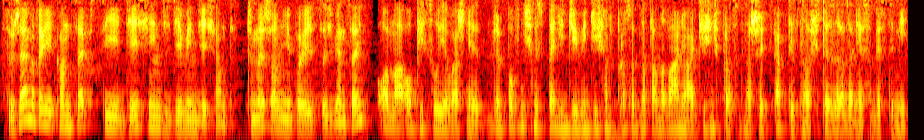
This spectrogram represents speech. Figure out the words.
Słyszałem o takiej koncepcji 10-90. Czy możesz o niej powiedzieć coś więcej? Ona opisuje właśnie, że powinniśmy spędzić 90% na planowaniu, a 10% naszej aktywności to jest radzenie sobie z tymi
